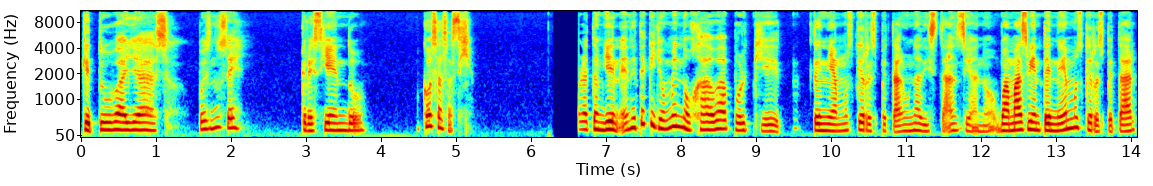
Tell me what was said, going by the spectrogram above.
que tú vayas, pues no sé, creciendo, cosas así. Ahora también, en este que yo me enojaba porque teníamos que respetar una distancia, ¿no? Va más bien tenemos que respetar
